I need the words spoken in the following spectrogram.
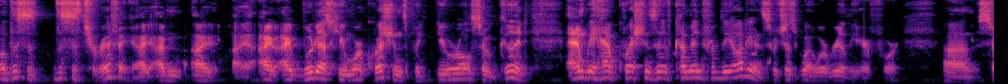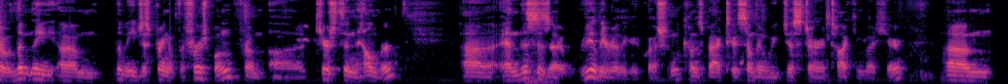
Oh, this is this is terrific. I, I'm I, I I would ask you more questions, but you were all so good, and we have questions that have come in from the audience, which is what we're really here for. Uh, so let me um, let me just bring up the first one from uh, Kirsten Helmer, uh, and this is a really really good question. Comes back to something we just started talking about here. Um,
